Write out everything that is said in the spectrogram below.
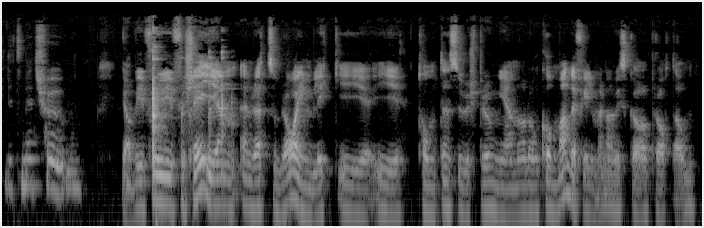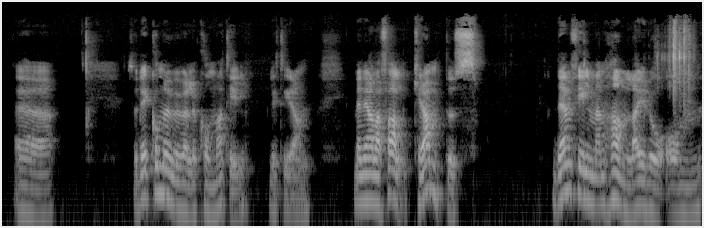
lite mer true. Men... Ja, vi får ju för sig en, en rätt så bra inblick i, i tomtens ursprung igen och de kommande filmerna vi ska prata om. Eh, så det kommer vi väl att komma till lite grann. Men i alla fall, Krampus. Den filmen handlar ju då om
